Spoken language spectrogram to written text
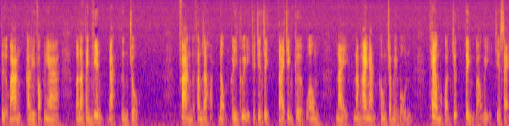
từ bang California và là thành viên Đảng Dân Chủ. Phang đã tham gia hoạt động gây quỹ cho chiến dịch tái tranh cử của ông này năm 2014, theo một quan chức tình báo Mỹ chia sẻ.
